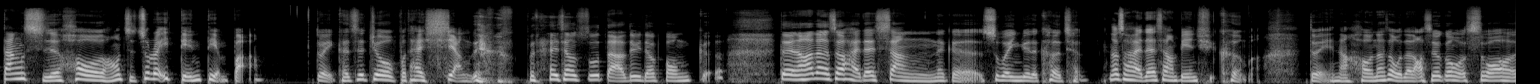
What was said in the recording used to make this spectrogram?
当时候好像只做了一点点吧，对，可是就不太像这样，不太像苏打绿的风格。对，然后那个时候还在上那个数位音乐的课程，那时候还在上编曲课嘛。对，然后那时候我的老师就跟我说，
